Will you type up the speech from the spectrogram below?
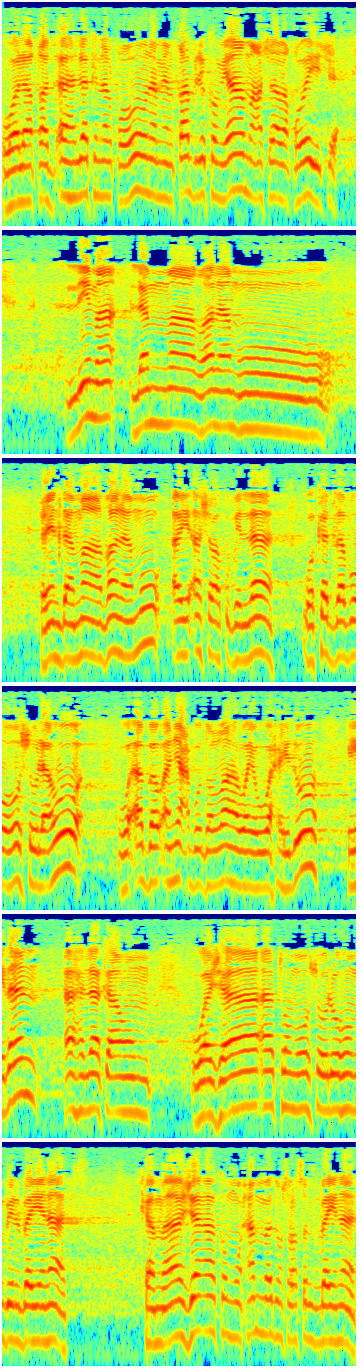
ولقد أهلكنا القرون من قبلكم يا معشر قريش. لما لما ظلموا؟ عندما ظلموا أي أشركوا بالله وكذبوا رسله وأبوا أن يعبدوا الله ويوحدوه إذا أهلكهم وجاءتهم رسلهم بالبينات. كما جاءكم محمد صلى الله عليه وسلم بالبينات.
